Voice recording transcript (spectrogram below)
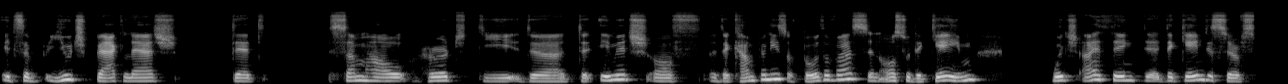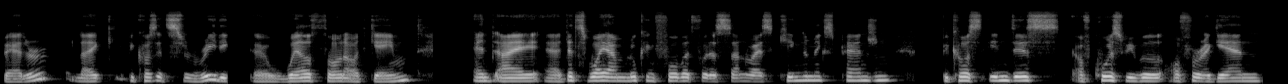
it's a huge backlash that somehow hurt the the the image of the companies of both of us and also the game which i think the, the game deserves better like because it's really a well thought out game and i uh, that's why i'm looking forward for the sunrise kingdom expansion because in this, of course, we will offer again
